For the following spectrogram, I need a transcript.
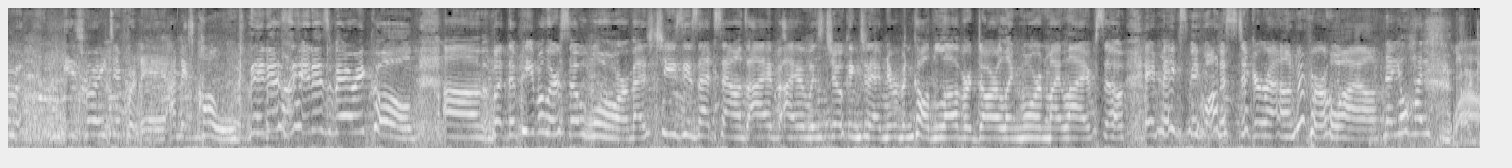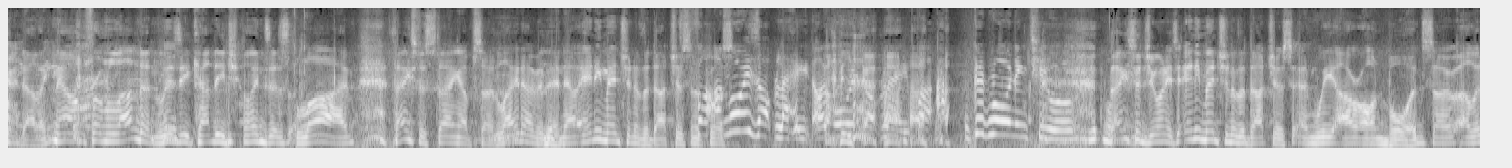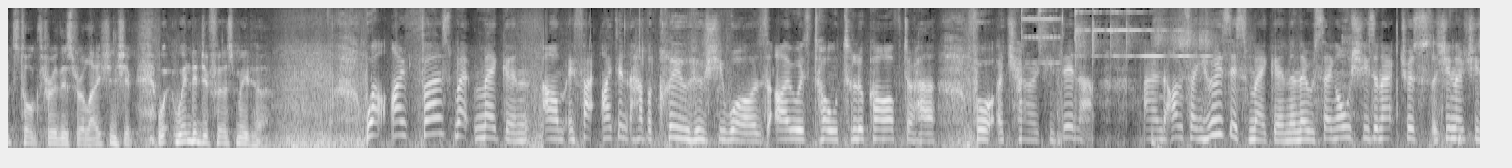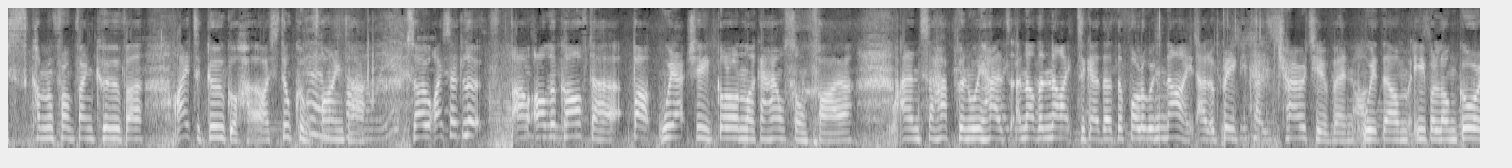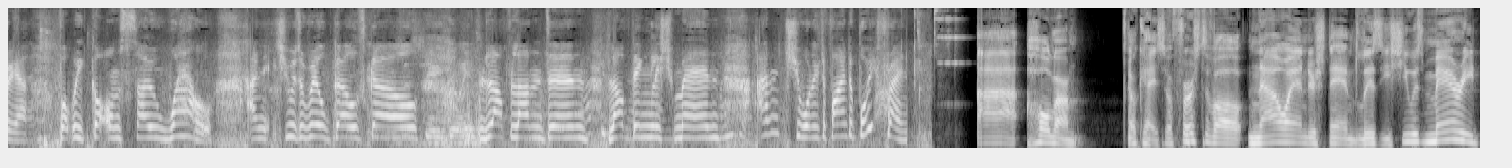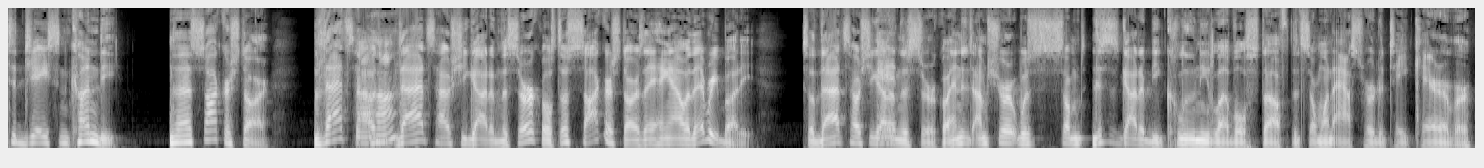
it's very different here and it's cold. It is. It is very cold. Um, but the people are so warm. As cheesy as that sounds, I've, I was joking today. I've never been called love or darling more in my life, so it makes me want to stick around for a while. Now you're hosting. Okay, darling. Now, from London, Lizzie Cundy joins us live. Thanks for staying up so late over there. Now, any mention of the Duchess, and of course. I'm always up late. I'm always up late. But good morning to you all. Thanks for joining us. Any mention of the Duchess, and we are on board. So uh, let's talk through this relationship. W- when did you first meet her? Well, I first met Meghan. Um, in fact, I didn't have a clue who she was. I was told to look after her for a charity dinner. And I was saying, who is this Meghan? And they were saying, oh, she's an actress. You know, she's coming from Vancouver. I had to Google her. I still couldn't find her. So I said, look, I'll, I'll look after her. But we actually got on like a house on fire. And so happened we had another night together the following night at a big charity event with um, Eva Longoria. But we got on so well. And she was a real girl's girl, loved London, loved English men, and she wanted to find a boyfriend. Ah, hold on. Okay, so first of all, now I understand Lizzie. She was married to Jason Cundy, the soccer star. That's how Uh-huh. that's how she got in the circles. Those soccer stars, they hang out with everybody. So that's how she got in the circle. And I'm sure it was some this has got to be Clooney level stuff that someone asked her to take care of her.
